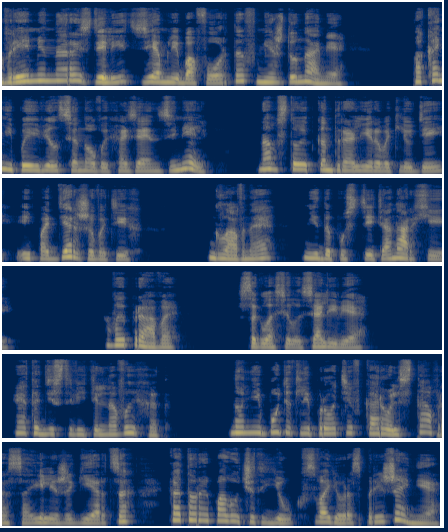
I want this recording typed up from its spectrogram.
Временно разделить земли Бафортов между нами. Пока не появился новый хозяин земель, нам стоит контролировать людей и поддерживать их. Главное не допустить анархии. Вы правы, согласилась Оливия. Это действительно выход. Но не будет ли против король Ставроса или же герцог, который получит юг в свое распоряжение?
